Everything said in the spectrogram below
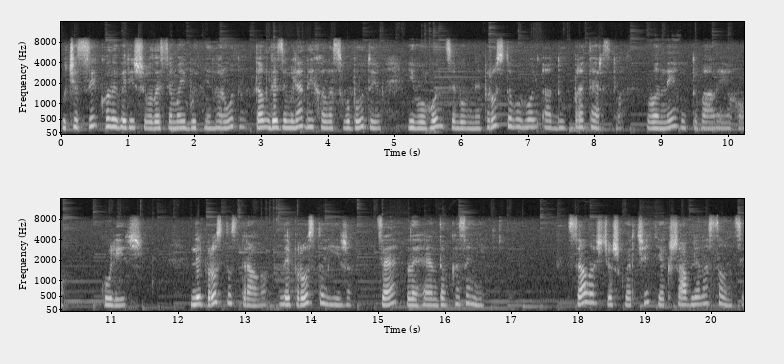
У часи, коли вирішувалося майбутнє народу, там, де земля дихала свободою, і вогонь це був не просто вогонь, а дух братерства. Вони готували його. Куліш. Не просто страва, не просто їжа, це легенда в казані. Сало, що шкварчить, як шабля на сонці,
